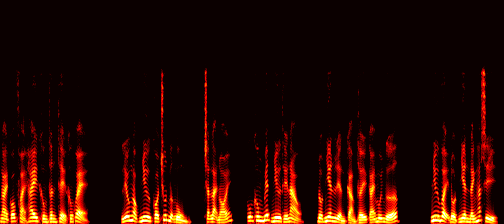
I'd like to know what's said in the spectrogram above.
ngài có phải hay không thân thể không khỏe. Liễu Ngọc Như có chút ngượng ngùng, chặn lại nói, cũng không biết như thế nào, đột nhiên liền cảm thấy cái mũi ngứa. Như vậy đột nhiên đánh hắt xì,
